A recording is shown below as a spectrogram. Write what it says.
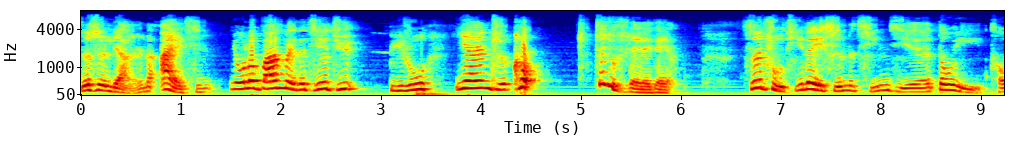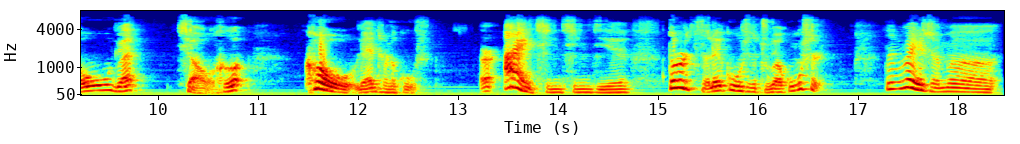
则是两人的爱情有了完美的结局，比如胭脂扣，这就是这类电影。此主题类型的情节都以投缘、巧合、扣连成了故事，而爱情情节都是此类故事的主要公式。那为什么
